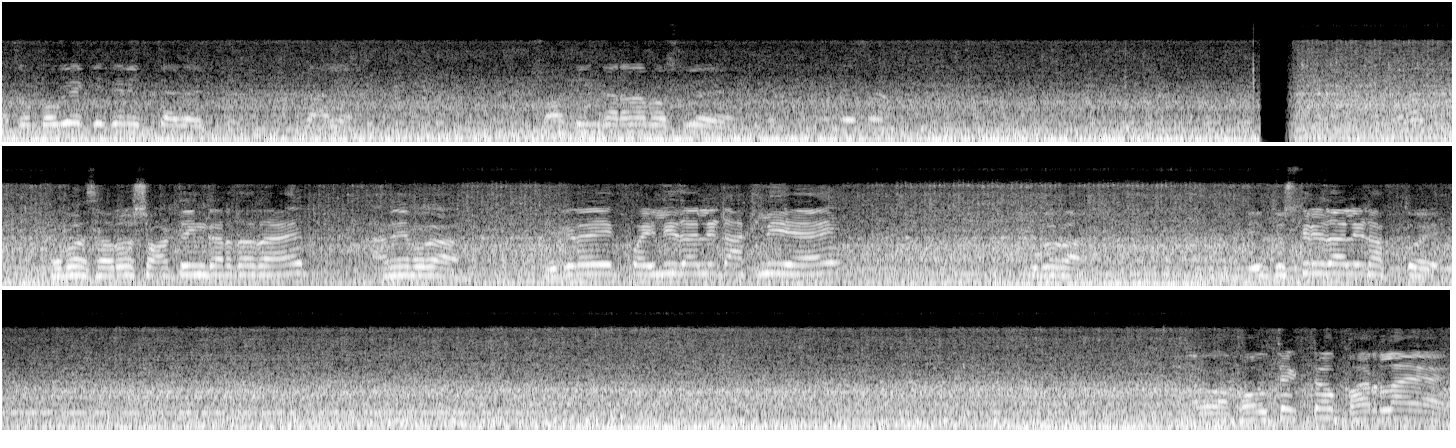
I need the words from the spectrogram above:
अजून बघूया किती निघतात आहेत झाल्या शॉटिंग करायला बसलो आहे हे बघा सर्व शॉटिंग करतात आहेत. आणि बघा इकडे एक पहिली जाली टाकली आहे. ही बघा ही दुसरी जाली टाकतोय. बघा बहुतेक टप भरलाय आहे.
